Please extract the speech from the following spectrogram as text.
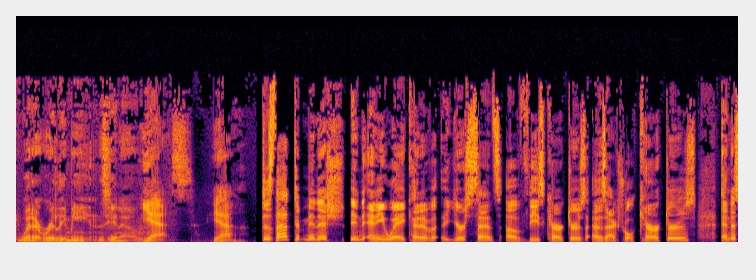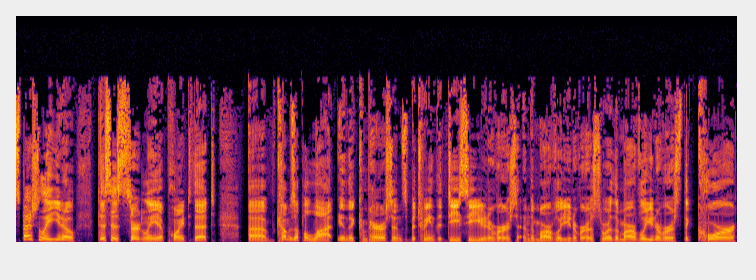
what it really means. You know. Yes. Yeah. Does that diminish in any way kind of your sense of these characters as actual characters? And especially, you know, this is certainly a point that uh, comes up a lot in the comparisons between the DC universe and the Marvel universe, where the Marvel universe, the core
